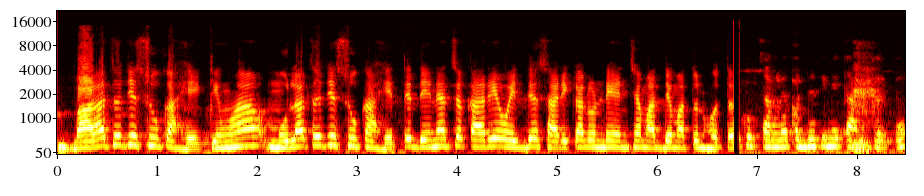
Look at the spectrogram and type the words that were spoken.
बाळाचं जे सुख आहे किंवा मुलाचं जे सुख आहे ते देण्याचं कार्य वैद्य सारिका लोंढे यांच्या माध्यमातून होतं. खूप चांगल्या पद्धतीने काम करतं.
